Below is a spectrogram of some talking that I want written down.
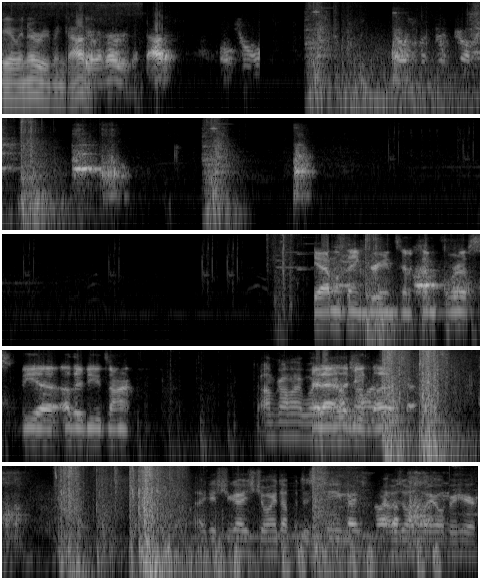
Yeah, we never even got it. Ultra Yeah, I don't think Green's gonna come for us. The uh, other dudes aren't. I'm on my way. Or that other I'm dude left. I guess you guys joined up with this team. I was on the way over here.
